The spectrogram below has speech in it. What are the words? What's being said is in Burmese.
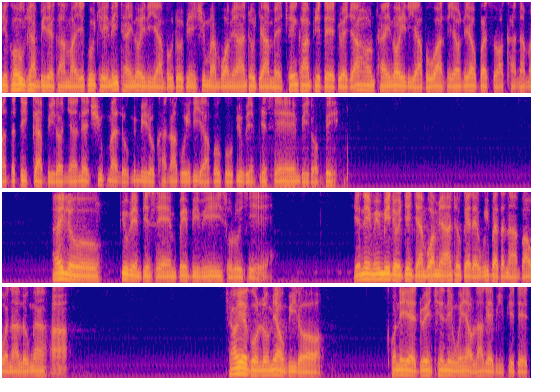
ရေခုပ်ချပြီးတဲ့အခါမှာယခုချိန်นี้ထိုင်သောဣရိယာပုတို့ဖြင့်ရှုမှတ်ပွားများအထောက်ကြမယ်ချိန်ခါဖြစ်တဲ့အတွက်ကြောင့်ထိုင်သောဣရိယာပုကလျောက်လျောက်ပတ်စွာခန္ဓာမှာတတိကပ်ပြီးတော့ညာနဲ့ရှုမှတ်လို့မိမိတို့ခန္ဓာကိုယ်ဣရိယာပုကိုပြုပြင်ပြင်ဆင်ပြီးတော့ပေးအဲလိုပြုပြင်ပြင်ဆင်ပေးပြီးပြီဆိုလို့ရှိရင်ယနေ့မိမိတို့ကြင်ကြံပွားများအထောက်ခဲ့တဲ့ဝိပဿနာဘာဝနာလုပ်ငန်းဟာ6ရက်ကိုလွန်မြောက်ပြီးတော့ 9ရက်အတွင်းချင်းလေးဝင်ရောက်လာခဲ့ပြီဖြစ်တဲ့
